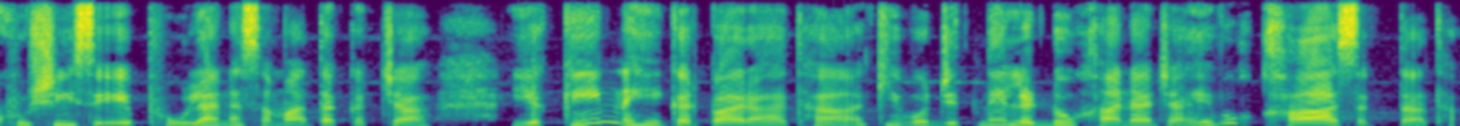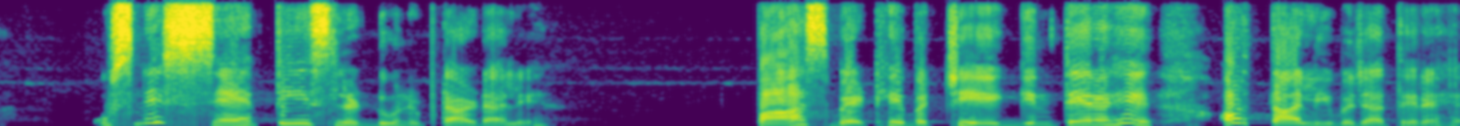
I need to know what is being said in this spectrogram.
खुशी से फूला न समाता कच्चा यकीन नहीं कर पा रहा था कि वो जितने लड्डू खाना चाहे वो खा सकता था। उसने सैतीस लड्डू निपटा डाले। पास बैठे बच्चे गिनते रहे और ताली बजाते रहे।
